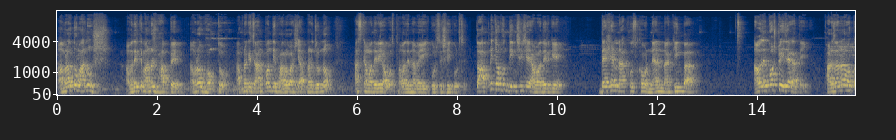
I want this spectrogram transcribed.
আমরাও তো মানুষ। আমাদেরকে মানুষ ভাববেন, আমরাও ভক্ত। আপনাকে জানপান দিয়ে ভালোবাসি, আপনার জন্য আজকে আমাদের এই অবস্থা, আমাদের নামে এই করছে, সেই করছে। তো আপনি যখন দিন শেষে আমাদেরকে দেখেন না খোঁজ খবর নেন না, কিংবা আমাদের কষ্ট এই জায়গাতেই, ফারজানার মতো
